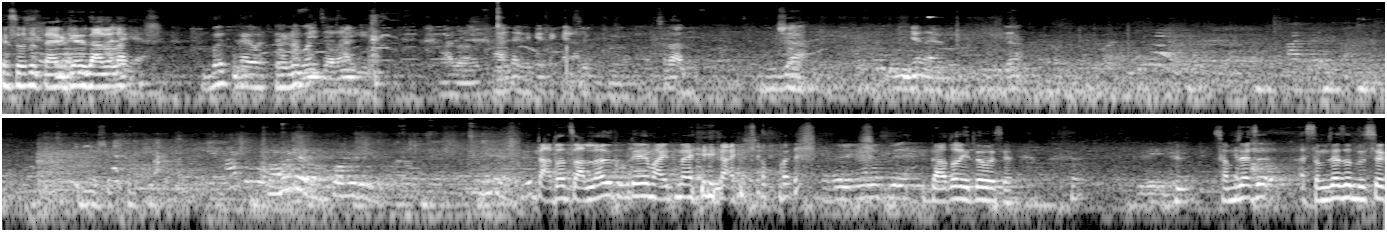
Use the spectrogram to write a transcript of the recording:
कसं कसं तयार केलं दादाला? बघ काय वाटतं. दादा चालला कुठे माहीत नाही. पण. दादा इथं बसे समजायचं समजायचं दुसरं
